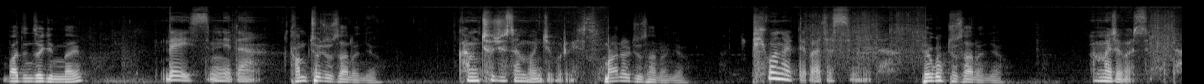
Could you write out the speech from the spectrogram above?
맞은 적 있나요? 네, 있습니다. 감초 주사는요? 감초 주사 뭔지 모르겠어요. 마늘 주사는요? 피곤할 때 맞았습니다. 배곡 주사는요? 안 맞아봤습니다.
